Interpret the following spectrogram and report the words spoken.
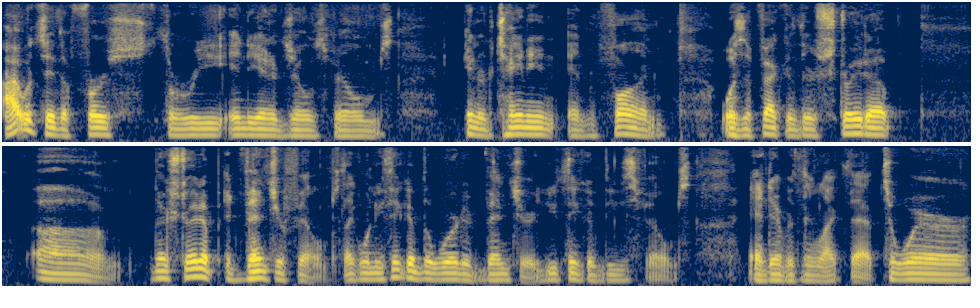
I would say the first three Indiana Jones films entertaining and fun was the fact that they're straight up, um, they're straight up adventure films. Like when you think of the word adventure, you think of these films and everything like that. To where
